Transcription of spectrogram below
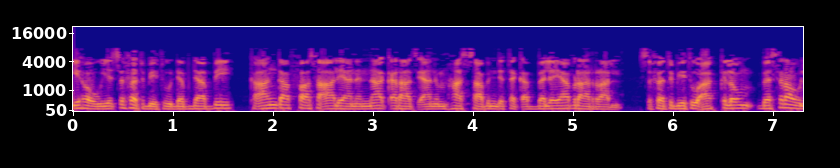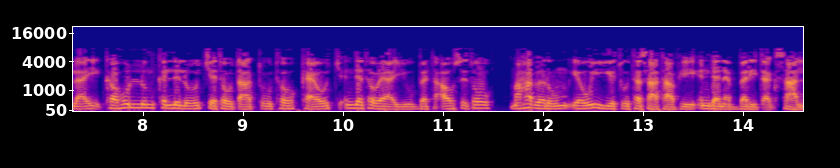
ይኸው የጽህፈት ቤቱ ደብዳቤ ከአንጋፋ ሰዓሊያንና ቀራጺያንም ሐሳብ እንደተቀበለ ያብራራል። ጽህፈት ቤቱ አክለውም በሥራው ላይ ከሁሉም ክልሎች የተውጣጡ ተወካዮች እንደተወያዩበት አውስቶ ማኅበሩም የውይይቱ ተሳታፊ እንደነበር ይጠቅሳል።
